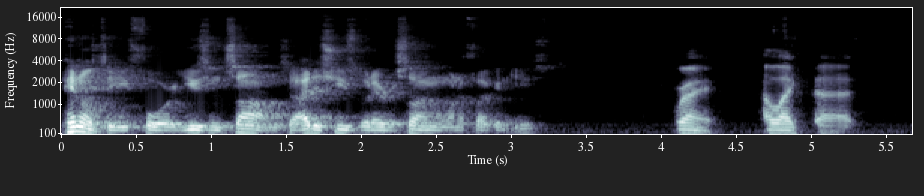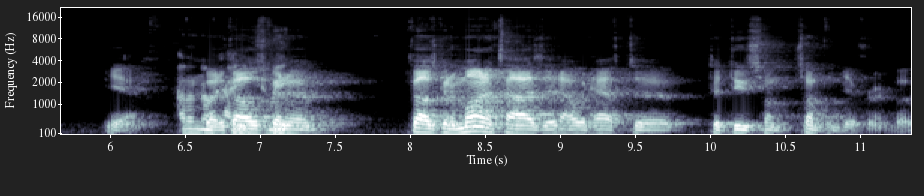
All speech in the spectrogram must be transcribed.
penalty for using songs. I just use whatever song I want to fucking use. Right. I like that. Yeah. I don't know. But if I was gonna if I was gonna monetize it, I would have to to do some something different. But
